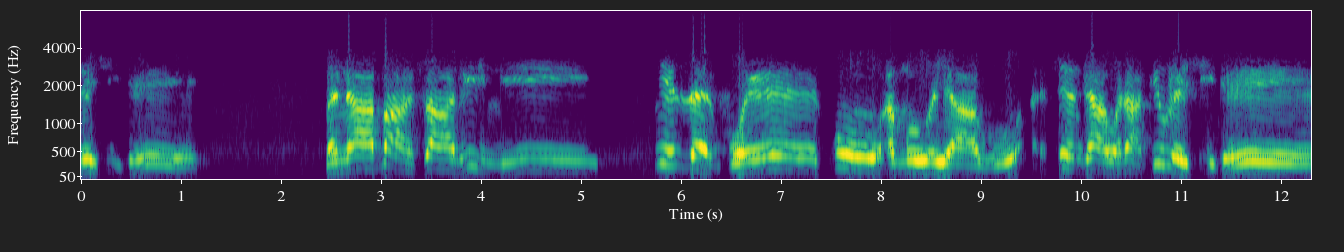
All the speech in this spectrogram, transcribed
လေးရှိတယ်မနာပစာရိနီညစ်သက်ဖွယ်ကိုအမှုအရာကိုအစင်ထဝရပြုလို့ရှိတယ်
